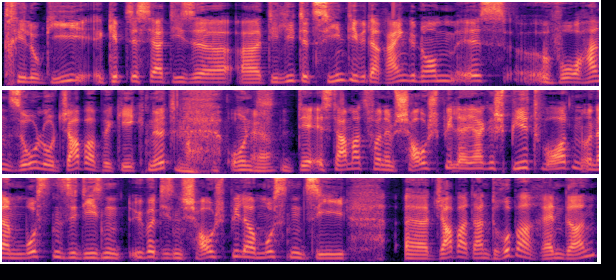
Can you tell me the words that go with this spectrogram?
Trilogie gibt es ja diese äh, Deleted Scene, die wieder reingenommen ist, wo Han Solo Jabba begegnet und ja. der ist damals von einem Schauspieler ja gespielt worden und dann mussten sie diesen über diesen Schauspieler mussten sie äh, Jabba dann drüber rendern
